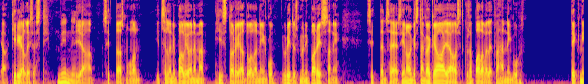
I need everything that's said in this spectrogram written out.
ja kirjallisesti. Niin, niin. Ja sitten taas mulla on itselläni paljon enemmän historiaa tuolla niin kuin yritysmyynnin parissa, niin sitten se, siinä oikeastaan kaiken A ja O, sit kun sä palvelet vähän niin kuin tekni,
